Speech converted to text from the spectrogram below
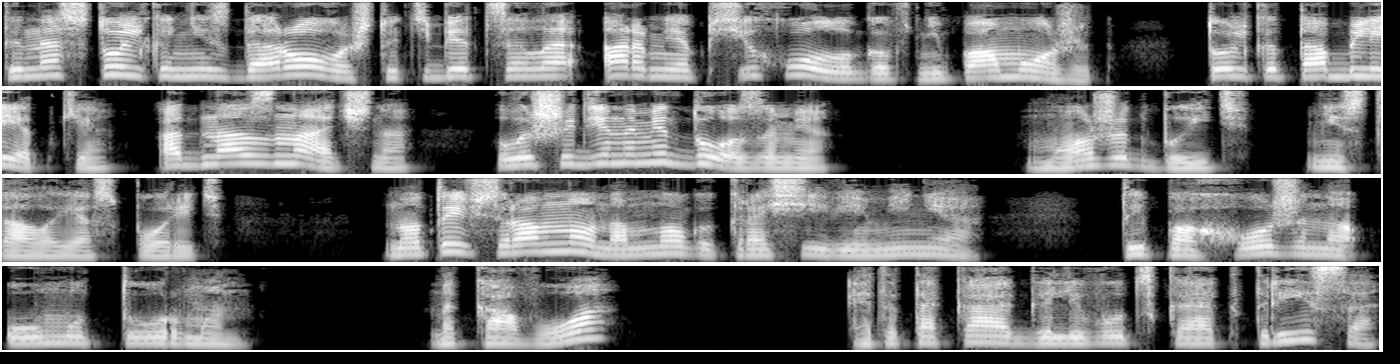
Ты настолько нездорова, что тебе целая армия психологов не поможет. Только таблетки. Однозначно. Лошадиными дозами. Может быть, не стала я спорить. Но ты все равно намного красивее меня. Ты похожа на Уму Турман. На кого? Это такая голливудская актриса,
